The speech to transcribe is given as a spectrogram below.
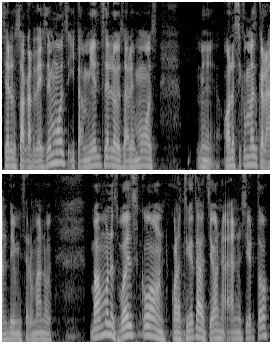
se los agradecemos y también se los haremos ahora sí como más grande, mis hermanos. Vámonos pues con, con la siguiente canción, ah, ¿no es cierto?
